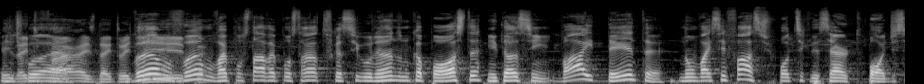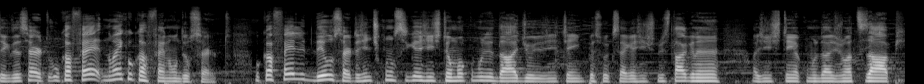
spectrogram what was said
A gente daí ficou, tu é, faz, daí tu edita. Vamos, vamos, vai postar, vai postar, tu fica segurando, nunca posta. Então, assim, vai, tenta, não vai ser fácil. Pode ser que dê certo? Pode ser que dê certo. O café, não é que o café não deu certo. O café ele deu certo, a gente conseguiu, a gente tem uma comunidade, hoje a gente tem pessoa que segue a gente no Instagram, a gente tem a comunidade no WhatsApp,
